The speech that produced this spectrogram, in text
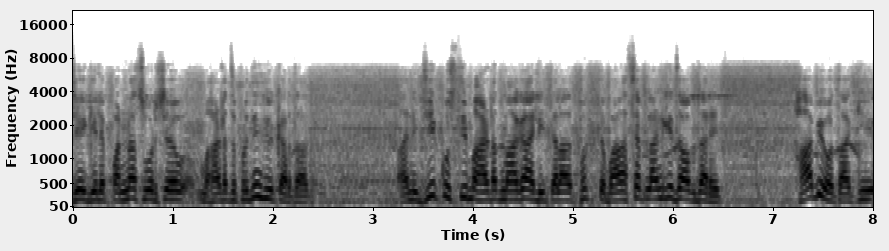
जे गेले पन्नास वर्ष महाडाचं प्रतिनिधित्व करतात आणि जी कुस्ती महाडात मागं आली त्याला फक्त बाळासाहेब लांडगे जबाबदार आहेत. हा बी होता की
